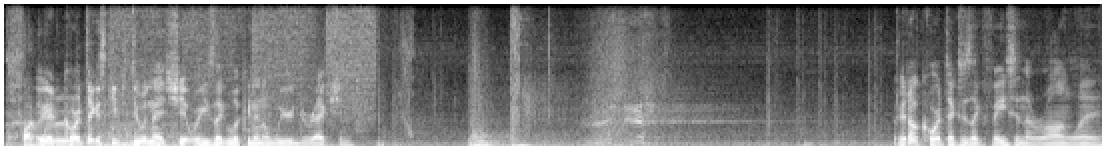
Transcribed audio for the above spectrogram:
Fucking. Look at Cortex keeps doing that shit where he's like looking in a weird direction. Look at how Cortex is like facing the wrong way.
